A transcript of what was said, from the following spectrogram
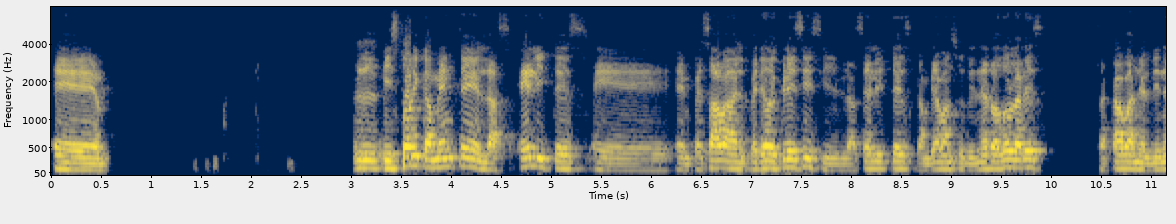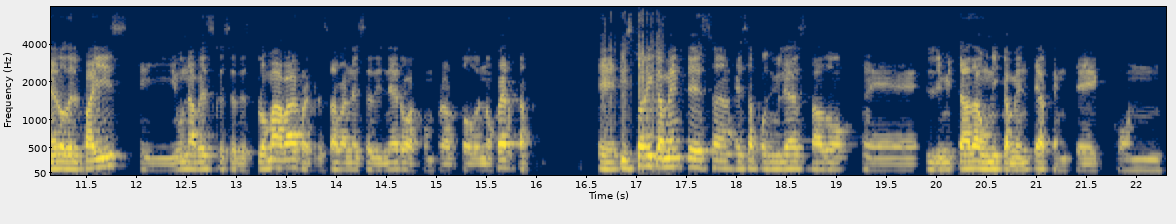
Eh, históricamente las élites, eh, empezaba el periodo de crisis y las élites cambiaban su dinero a dólares, sacaban el dinero del país y una vez que se desplomaba, regresaban ese dinero a comprar todo en oferta. Eh, históricamente esa, esa, posibilidad ha estado eh, limitada únicamente a gente con,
